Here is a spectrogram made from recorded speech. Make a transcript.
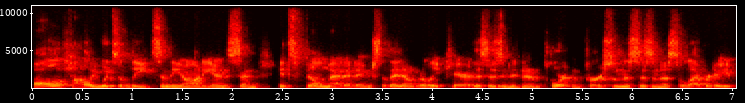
all of Hollywood's elites in the audience, and it's film editing. So they don't really care. This isn't an important person. This isn't a celebrity.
